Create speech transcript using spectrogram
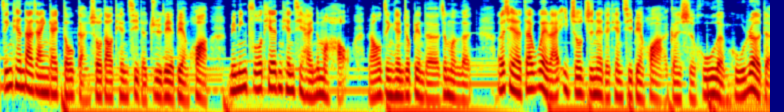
今天大家应该都感受到天气的剧烈变化。明明昨天天气还那么好，然后今天就变得这么冷，而且在未来一周之内的天气变化更是忽冷忽热的。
